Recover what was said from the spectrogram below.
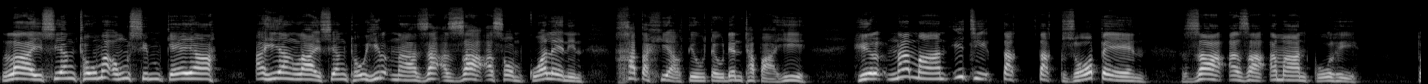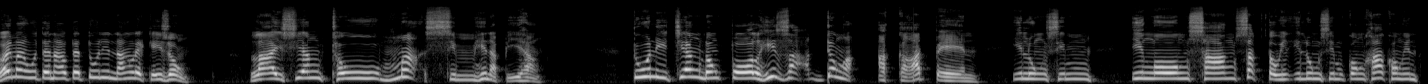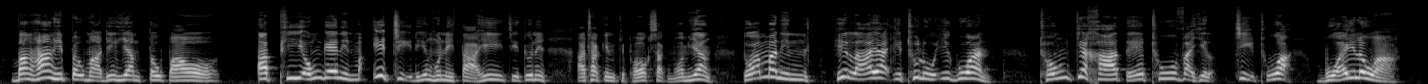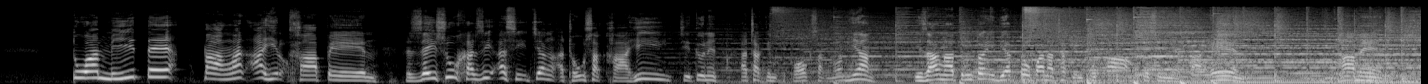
lai siang tho ma ong sim ke ya. A hiang lai siang tho hil na za za asom kwalenin khata khial tiu teu den thapa hi. Hil na man ichi tak tak zo pen. Za aza aman kul hi. Toy ma uten autte tunin nang le keizong lai siang tho ma sim hin a pi hang. Tuni chiang dong pol hi za dong akat pen. Ilung sim ingong sang sak to in ilung sim kong kha khong in bang hang hi pe ma ding hiam to pao. A phi ong gen in ma ichi ding hun ta hi chi tunin. Athakin ki phok sak nom hiang. To amanin hi laya i thulu i guan. Thong kya kha te thu va hil chi thua buai lo wa. Tua mi te tangan a hil kha pen. Jaisu khazi asi chang atho sak kha hi chi tunin. Athakin ki phok sak nom hiang. Izang na tung to ibyak to pa na thakin thu a. Ke sin ya hen. Amen.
